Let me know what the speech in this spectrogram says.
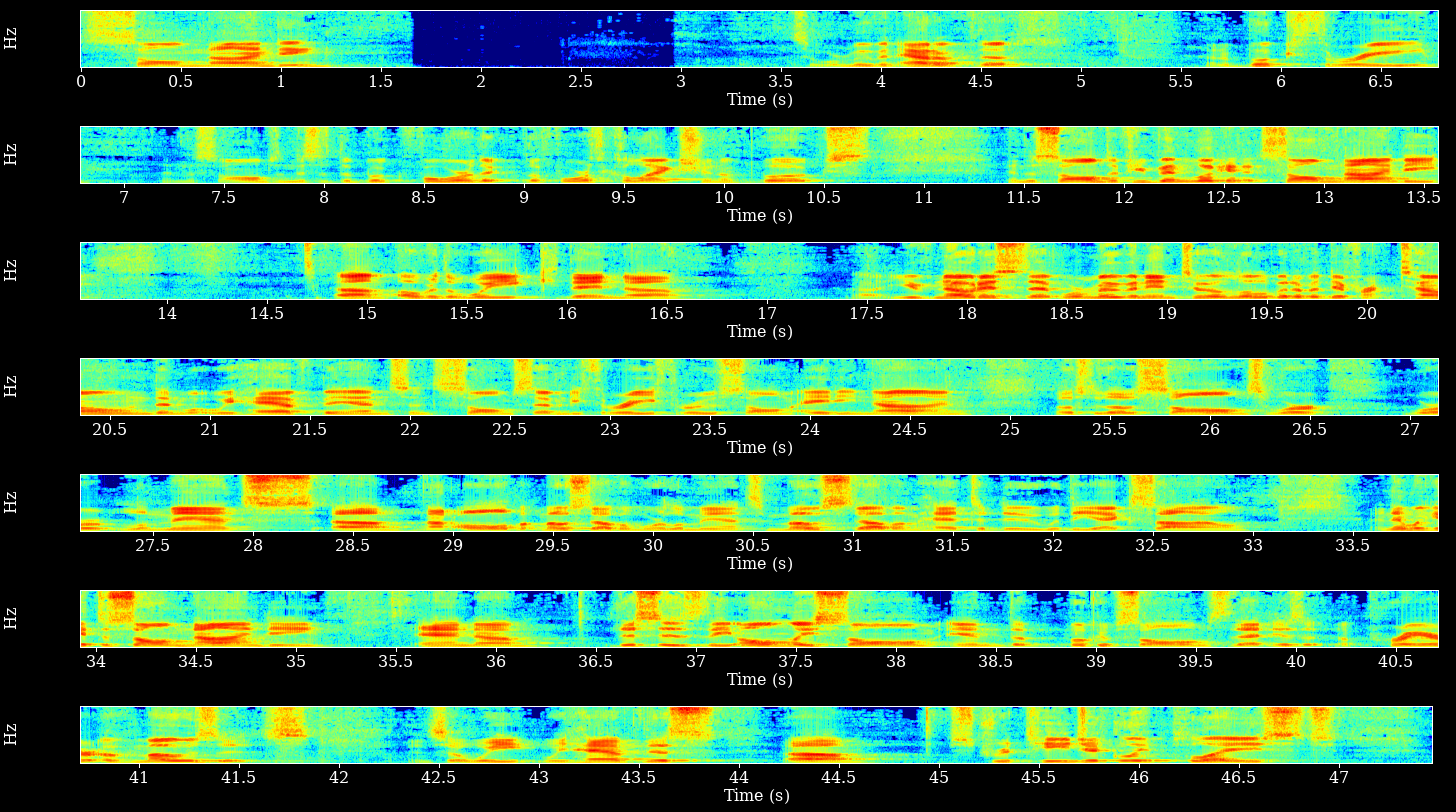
Psalm 90. So we're moving out of the out of book three in the Psalms, and this is the book four, the, the fourth collection of books in the Psalms. If you've been looking at Psalm 90 um, over the week, then uh, uh, you've noticed that we're moving into a little bit of a different tone than what we have been since Psalm 73 through Psalm 89. Most of those Psalms were were laments. Um, not all, but most of them were laments. Most of them had to do with the exile. And then we get to Psalm 90, and um, this is the only psalm in the book of Psalms that is a prayer of Moses. And so we, we have this um, strategically placed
